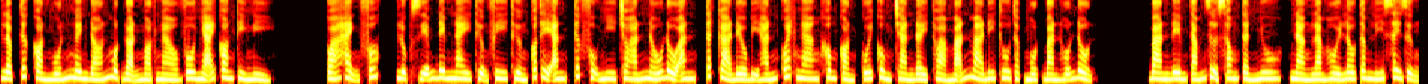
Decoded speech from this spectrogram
Lập tức còn muốn nghênh đón một đoạn ngọt ngào vô nhãi con kỳ nghỉ. Quá hạnh phúc, Lục Diễm đêm nay thượng phi thường có thể ăn, tức phụ nhi cho hắn nấu đồ ăn, tất cả đều bị hắn quét ngang không còn, cuối cùng tràn đầy thỏa mãn mà đi thu thập một bàn hỗn độn. Ban đêm tắm rửa xong Tần Nhu, nàng làm hồi lâu tâm lý xây dựng,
